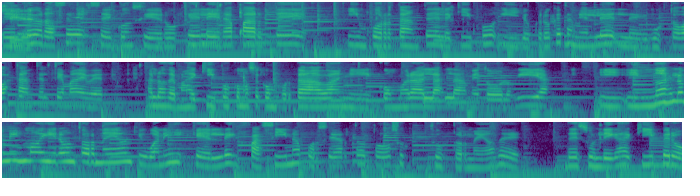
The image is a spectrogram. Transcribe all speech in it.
él de verdad se, se consideró que él era parte importante del equipo y yo creo que también le, le, gustó bastante el tema de ver a los demás equipos cómo se comportaban y cómo era la, la metodología. Y, y, no es lo mismo ir a un torneo en Kiwani, que él le fascina, por cierto, todos sus, sus torneos de, de, sus ligas aquí, pero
